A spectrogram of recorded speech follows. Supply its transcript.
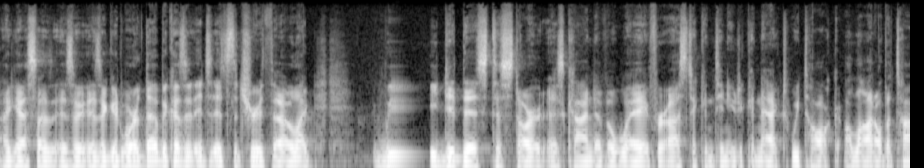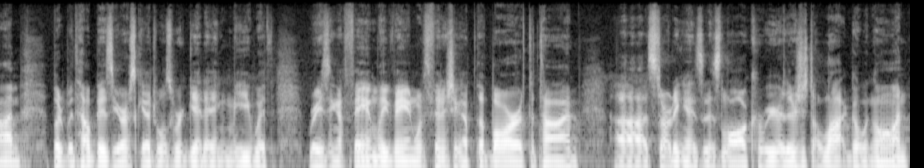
I guess is a, is a good word though, because it's it's the truth though. Like we did this to start as kind of a way for us to continue to connect. We talk a lot all the time, but with how busy our schedules were getting, me with raising a family, Van was finishing up the bar at the time, uh, starting his, his law career. There's just a lot going on.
